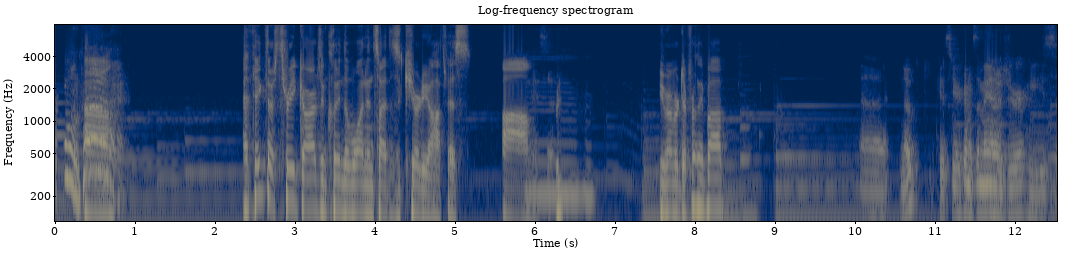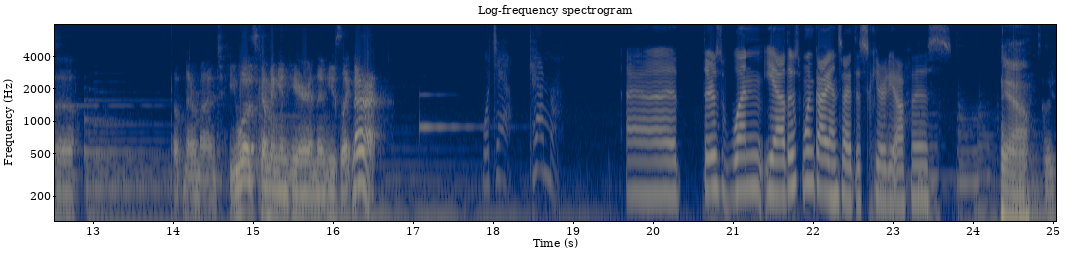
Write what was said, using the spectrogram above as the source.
We're going Uh, crime! I think there's three guards, including the one inside the security office. Um, Yes. Mhm. you remember differently, Bob? Uh, nope, because here comes the manager. He's, uh. Oh, never mind. He was coming in here, and then he's like, nah! Watch out. Camera. Uh, there's one. Yeah, there's one guy inside the security office. Yeah. So we,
